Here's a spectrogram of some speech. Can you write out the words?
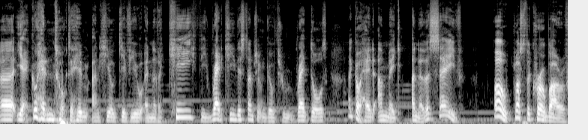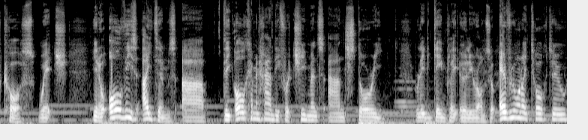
Uh, yeah, go ahead and talk to him and he'll give you another key, the red key this time so you can go through red doors and go ahead and make another save. Oh, plus the crowbar of course, which, you know, all these items are, they all come in handy for achievements and story related gameplay earlier on. So everyone I talk to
